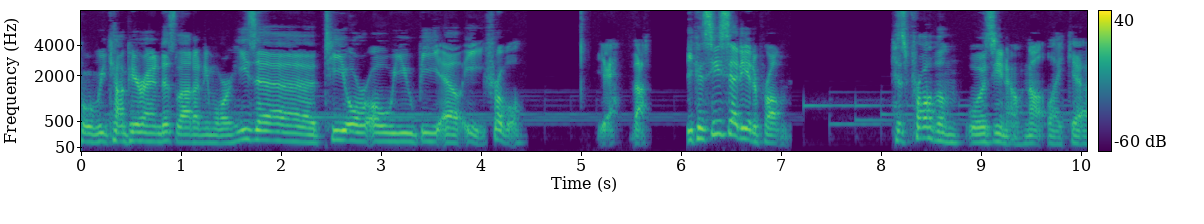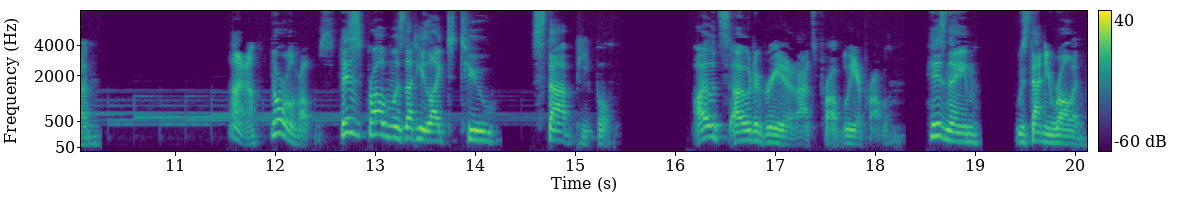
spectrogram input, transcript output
we can't be around this lad anymore. He's a T R O U B L E trouble." Yeah, that because he said he had a problem. His problem was, you know, not like um, I don't know, normal problems. His problem was that he liked to stab people. I would I would agree that that's probably a problem. His name was Danny the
